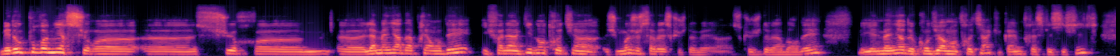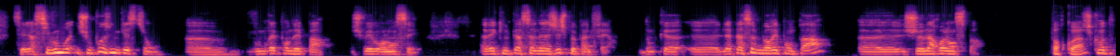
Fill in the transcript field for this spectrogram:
Mais donc pour revenir sur, euh, euh, sur euh, la manière d'appréhender, il fallait un guide d'entretien. Moi, je savais ce que je devais, ce que je devais aborder, mais il y a une manière de conduire l'entretien qui est quand même très spécifique. C'est-à-dire, si vous je vous pose une question, vous ne me répondez pas, je vais vous relancer. Avec une personne âgée, je ne peux pas le faire. Donc la personne ne me répond pas, je ne la relance pas. Pourquoi? Je compte,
